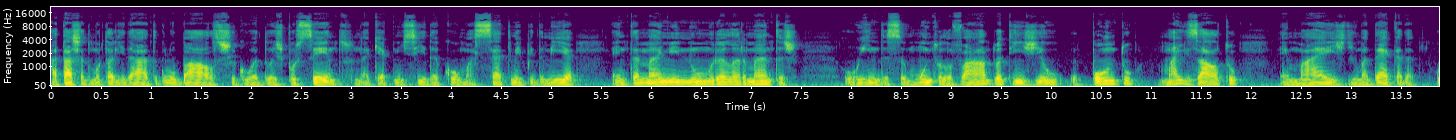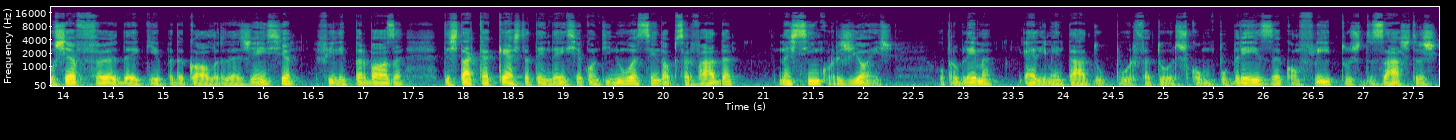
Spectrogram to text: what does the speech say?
A taxa de mortalidade global chegou a 2%, na que é conhecida como a sétima epidemia, em tamanho e número alarmantes. O índice muito elevado atingiu o ponto mais alto em mais de uma década. O chefe da equipe de cólera da agência, Filipe Barbosa, destaca que esta tendência continua sendo observada nas cinco regiões. O problema é alimentado por fatores como pobreza, conflitos, desastres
